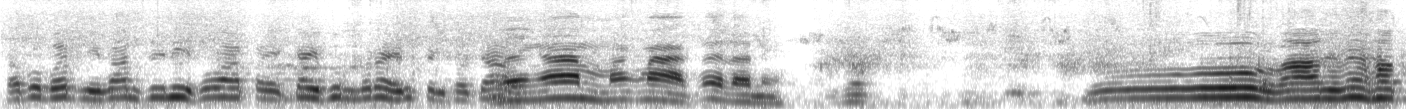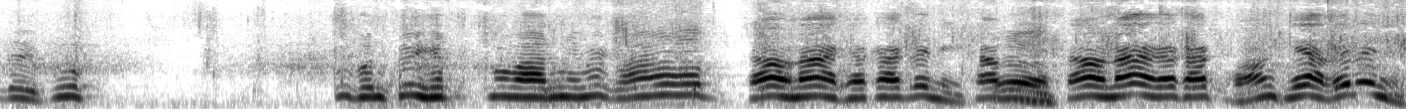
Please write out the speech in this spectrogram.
ถ้าบ่เบิดนี่วันซื้อนี่เพราะว่าไปใกล้พุ่นบ่ได้มันเป็นข้าวเจ้าสวยงามมากๆเลยล่ะนี่โอ้ว่าได้ไหมครับได้ผู้ผู้คนเคยเฮ็ดเมื่อวานนี่ไหมครับข้าวหน้าคักๆเลยนี่ครับเออข้าวหน้าคักๆของแท้เลยเด้นี่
